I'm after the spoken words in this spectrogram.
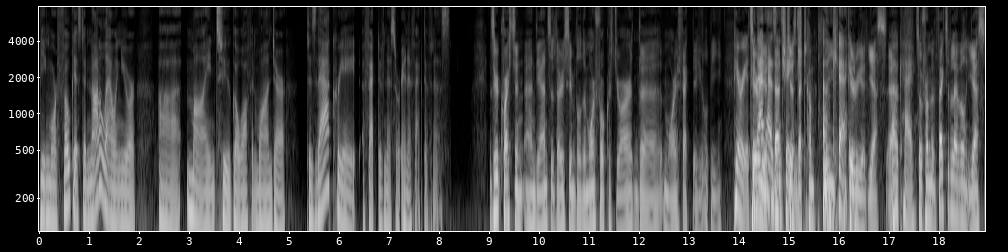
being more focused and not allowing your uh, mind to go off and wander, does that create effectiveness or ineffectiveness? It's a good question, and the answer is very simple. The more focused you are, the more effective you'll be. Period. So that hasn't That's changed. just a complete Okay. period. Yes. Uh, Okay. So from an effective level, yes,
